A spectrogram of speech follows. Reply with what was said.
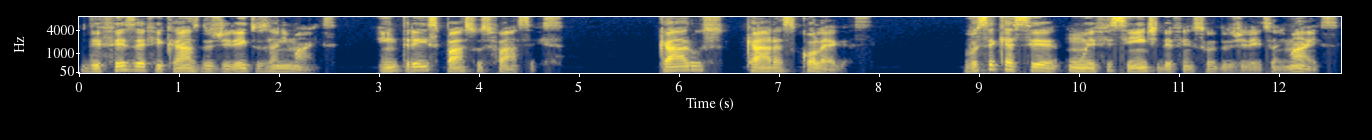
Defesa eficaz dos direitos animais em três passos fáceis. Caros, caras colegas. Você quer ser um eficiente defensor dos direitos animais?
